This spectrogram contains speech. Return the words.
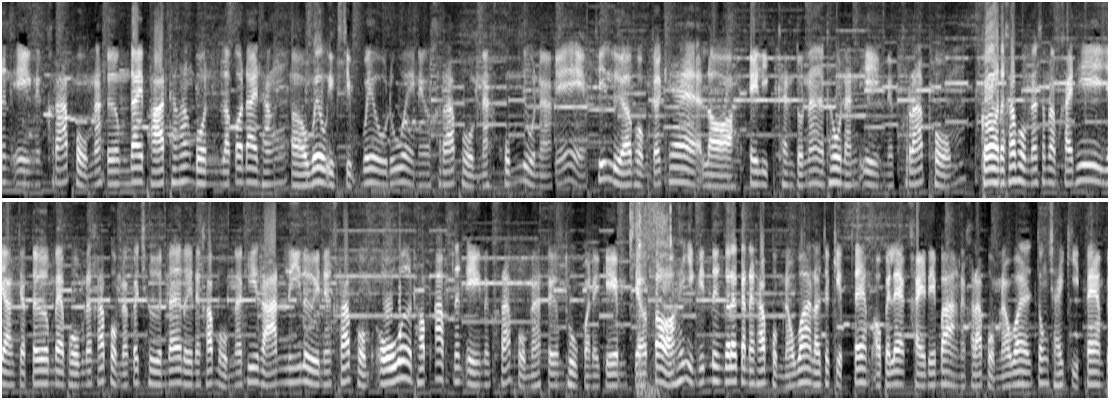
นั่นเองนะครับ ผมนะเติมได้พาร์ททั้งข้างบน แล้วก็ได้ทั้งเอ่อเวลอีก 10 เวลด้วยนะครับ ผมนะคุ้มอยู่นะเอ๊ที่เหลือผมก็แค่รอเอลิกแคนโตนาเท่านั้นเองนะครับผม ก็นะครับผมนะสำหรับใครที่อยากจะเติมแบบผมนะครับผมนะก็เชิญได้เลยนะครับผมนะที่ร้านนี้เลยนะครับผม Over Top Up นั่นเองนะครับผมนะเติมถูกกว่าในเกมเดี๋ยวต่อให้อีกนิดนึงก็แล้วกันนะครับผมนะว่าเราจะเก็บแต้มเอาไปแลกใครได้บ้างนะครับผมนะว่าต้องใช้กี่แต้มไป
